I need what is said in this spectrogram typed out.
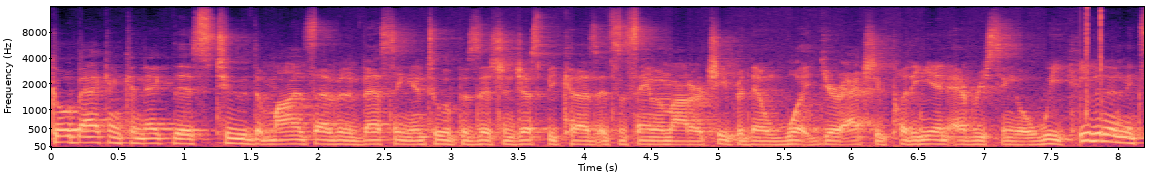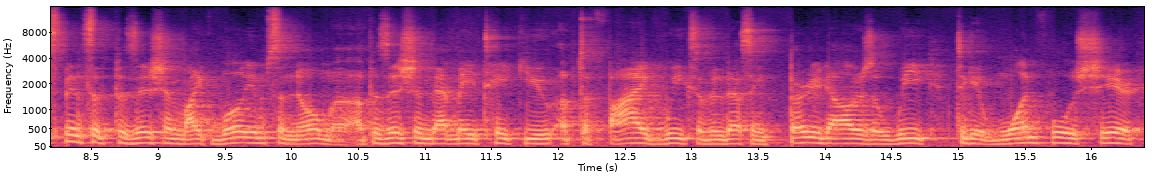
go back and connect this to the mindset of investing into a position just because it's the same amount or cheaper than what you're actually putting in every single week. Even an expensive position like Williams Sonoma, a position that may take you up to five weeks of investing $30 a week to get one full share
